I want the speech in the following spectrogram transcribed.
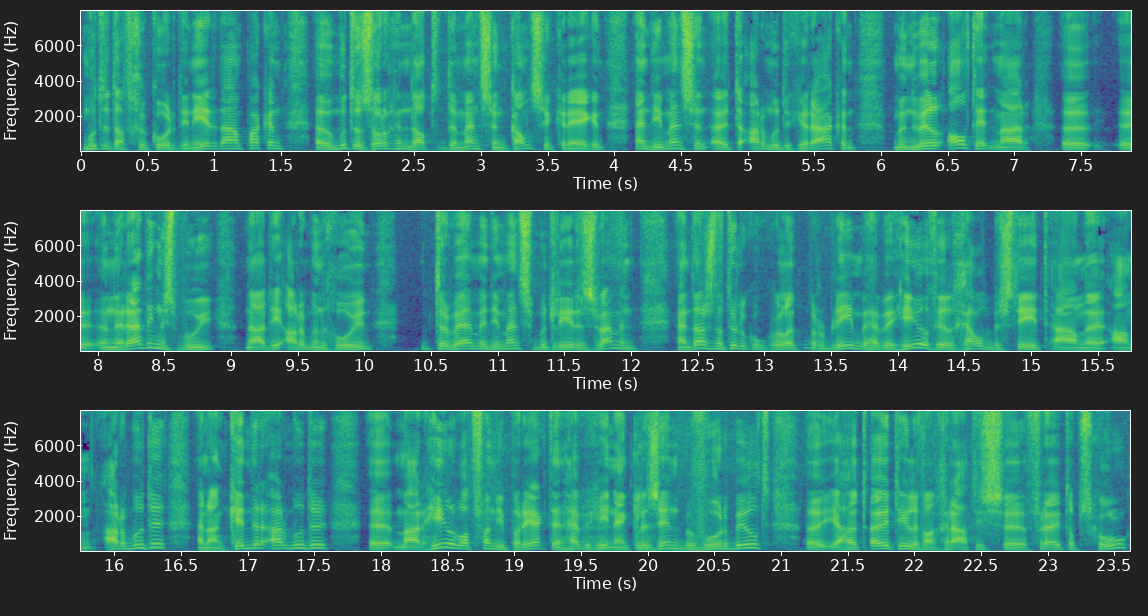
moeten dat gecoördineerd aanpakken. En we moeten zorgen dat de mensen kansen krijgen en die mensen uit de armoede geraken. Men wil altijd maar een reddingsboei naar die armen gooien terwijl men die mensen moet leren zwemmen. En dat is natuurlijk ook wel het probleem. We hebben heel veel geld besteed aan, uh, aan armoede en aan kinderarmoede. Uh, maar heel wat van die projecten hebben geen enkele zin. Bijvoorbeeld uh, ja, het uitdelen van gratis fruit op school.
